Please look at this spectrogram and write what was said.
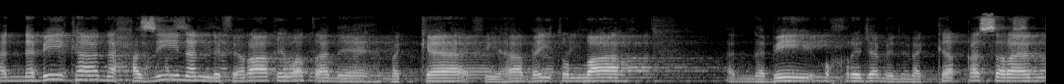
النبي كان حزينا لفراق وطنه مكة فيها بيت الله. النبي أخرج من مكة قسرا.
